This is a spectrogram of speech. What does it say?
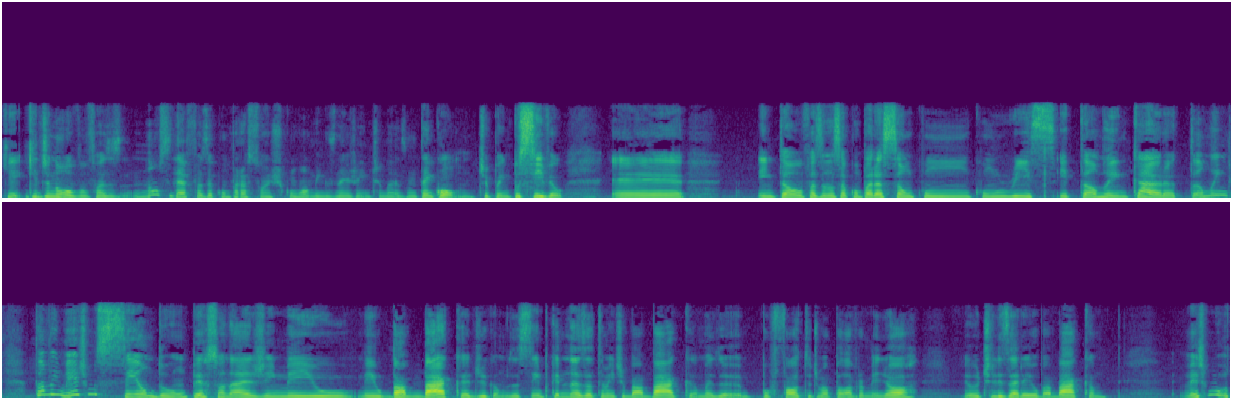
Que, que de novo, faz, não se deve fazer comparações com homens, né, gente? Mas não tem como, tipo, é impossível. É, então, fazendo essa comparação com, com Reese e Tumblr, cara, Tumblr, Tumblr mesmo sendo um personagem meio, meio babaca, digamos assim, porque ele não é exatamente babaca, mas uh, por falta de uma palavra melhor, eu utilizarei o babaca. Mesmo o,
